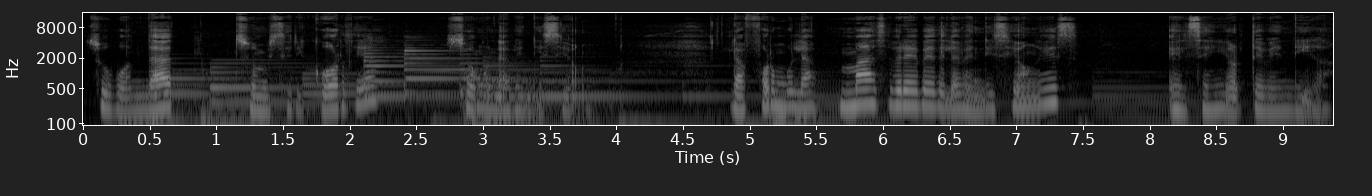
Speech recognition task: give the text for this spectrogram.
Su bondad, su misericordia son una bendición. La fórmula más breve de la bendición es, el Señor te bendiga.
